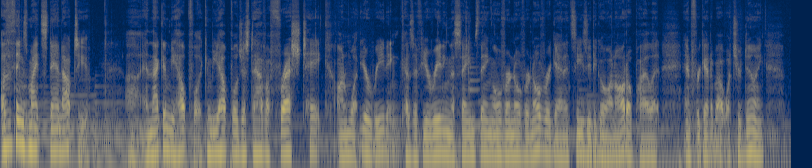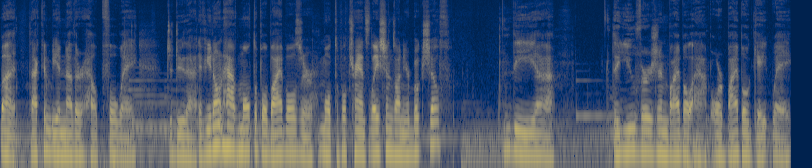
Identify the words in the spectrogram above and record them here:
other things might stand out to you uh, and that can be helpful. It can be helpful just to have a fresh take on what you're reading because if you're reading the same thing over and over and over again it's easy to go on autopilot and forget about what you're doing. But that can be another helpful way to do that. If you don't have multiple bibles or multiple translations on your bookshelf the uh, the YouVersion Bible app or Bible Gateway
